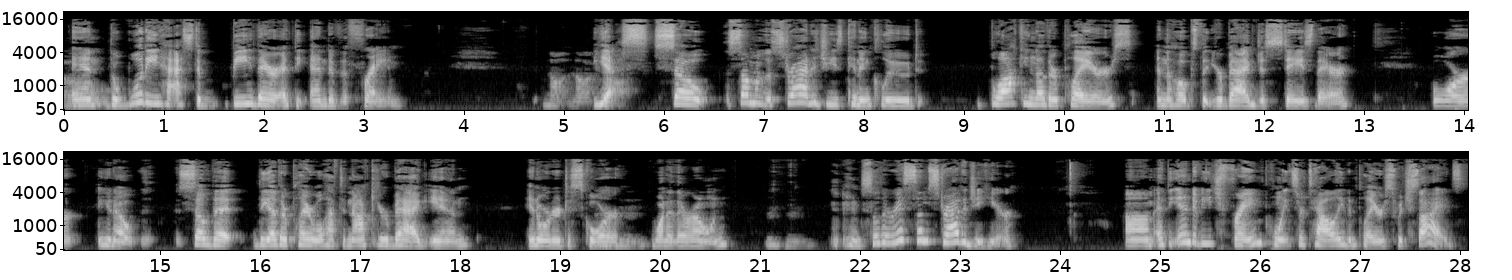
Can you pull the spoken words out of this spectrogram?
Oh, and the woody has to be there at the end of the frame. not knocked Yes. So some of the strategies can include blocking other players in the hopes that your bag just stays there. Or, you know, so that the other player will have to knock your bag in in order to score Mhm. one of their own. Mm-hmm. so there is some strategy here. Um, at the end of each frame, points are tallied and players switch sides.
